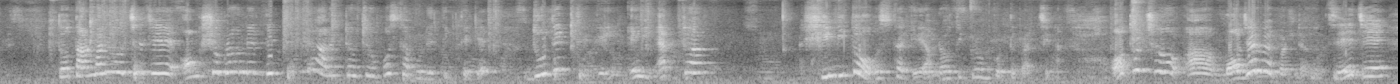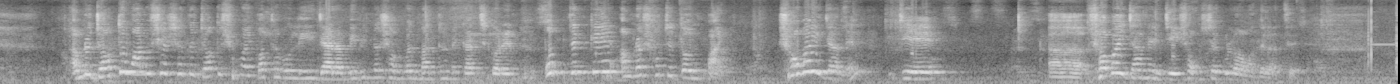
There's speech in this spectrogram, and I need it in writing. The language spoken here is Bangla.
তো তার মানে হচ্ছে যে অংশগ্রহণের দিক থেকে আরেকটা হচ্ছে উপস্থাপনের দিক থেকে। দুদিক থেকেই এই একটা সীমিত অবস্থাকে আমরা অতিক্রম করতে পারছি না। অথচ মজার ব্যাপারটা হচ্ছে যে আমরা যত মানুষের সাথে যত সময় কথা বলি, যারা বিভিন্ন সংবাদ মাধ্যমে কাজ করেন, প্রত্যেককে আমরা সচেতন পাই। সবাই জানেন যে সবাই জানেন যে সমস্যাগুলো আমাদের আছে।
